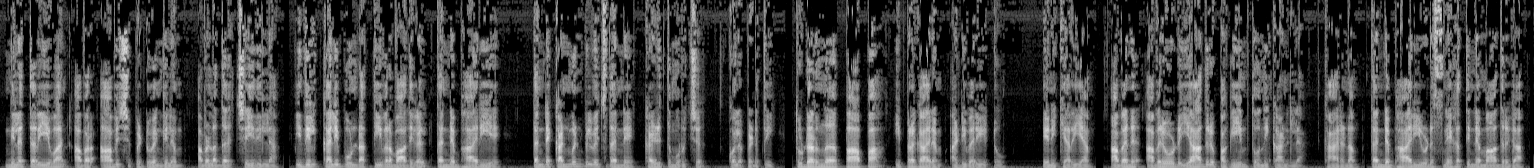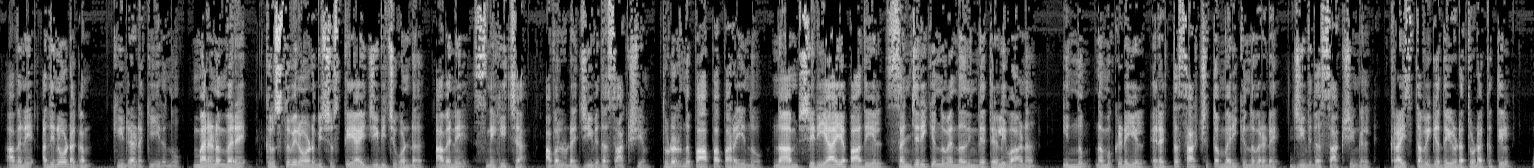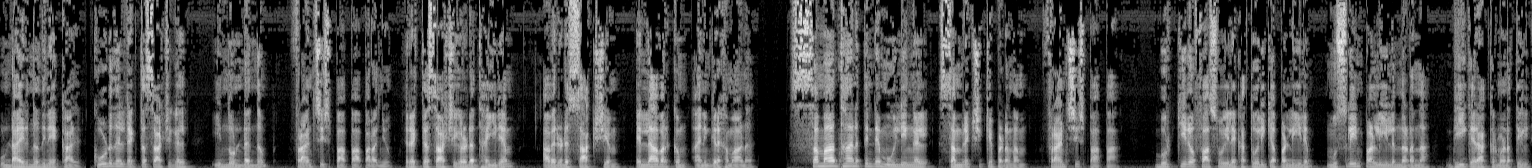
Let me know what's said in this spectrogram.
നിലത്തെറിയുവാൻ അവർ ആവശ്യപ്പെട്ടുവെങ്കിലും അവൾ അത് ചെയ്തില്ല. ഇതിൽ കലിപൂണ്ട തീവ്രവാദികൾ തന്റെ ഭാര്യയെ തന്റെ കൺമുൻപിൽ വെച്ച് തന്നെ കഴുത്ത് മുറിച്ച് കൊലപ്പെടുത്തി. തുടർന്ന് പാപ്പ ഇപ്രകാരം അടിവരയിട്ടു എനിക്കറിയാം അവന് അവരോട് യാതൊരു പകയും തോന്നിക്കാണില്ല. കാരണം തന്റെ ഭാര്യയുടെ സ്നേഹത്തിന്റെ മാതൃക അവനെ അതിനോടകം കീഴടക്കിയിരുന്നു. മരണം വരെ ക്രിസ്തുവിനോട് വിശ്വസ്തയായി ജീവിച്ചുകൊണ്ട് അവനെ സ്നേഹിച്ച അവളുടെ ജീവിത സാക്ഷ്യം തുടർന്ന് പാപ്പ പറയുന്നു നാം ശരിയായ പാതയിൽ സഞ്ചരിക്കുന്നുവെന്നതിന്റെ തെളിവാണ് ഇന്നും നമുക്കിടയിൽ രക്തസാക്ഷിത്വം വരിക്കുന്നവരുടെ ജീവിത സാക്ഷ്യങ്ങൾ ക്രൈസ്തവികതയുടെ തുടക്കത്തിൽ ഉണ്ടായിരുന്നതിനേക്കാൾ കൂടുതൽ രക്തസാക്ഷികൾ ഇന്നുണ്ടെന്നും ഫ്രാൻസിസ് പാപ്പ പറഞ്ഞു. രക്തസാക്ഷികളുടെ ധൈര്യം അവരുടെ സാക്ഷ്യം എല്ലാവർക്കും അനുഗ്രഹമാണ്. സമാധാനത്തിന്റെ മൂല്യങ്ങൾ സംരക്ഷിക്കപ്പെടണം ഫ്രാൻസിസ് പാപ്പ. ബുർക്കിനോ ഫാസോയിലെ കത്തോലിക്ക പള്ളിയിലും മുസ്ലിം പള്ളിയിലും നടന്ന ഭീകരാക്രമണത്തിൽ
